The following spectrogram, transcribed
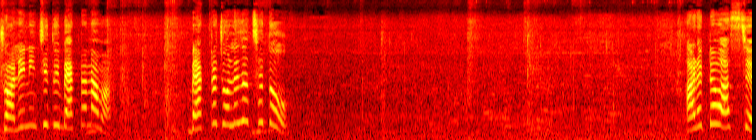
ট্রলি নিচ্ছি, তুই ব্যাগটা নামা। ব্যাগটা চলে যাচ্ছে তো। আরেকটাও আসছে।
